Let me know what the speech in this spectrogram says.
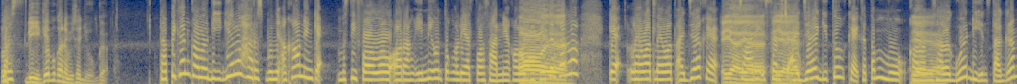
lah Terus di IG bukan bisa juga. Tapi kan kalau di IG lo harus punya account yang kayak mesti follow orang ini untuk ngelihat posannya. Kalau di Oh, Twitter iya. kan lo kayak lewat-lewat aja kayak Iya, cari iya, search iya. aja gitu kayak ketemu. Kalau Iya, iya. misalnya gue di Instagram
